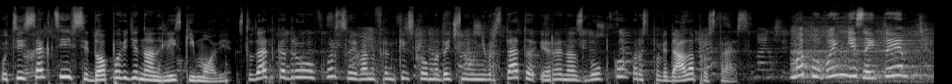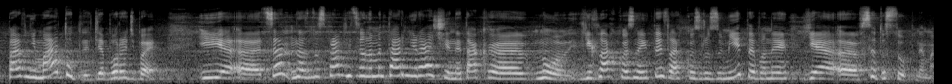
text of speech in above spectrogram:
У цій секції всі доповіді на англійській мові. Студентка другого курсу Івано-Франківського медичного університету Ірина Злубко розповідала про стрес. Повинні знайти певні методи для боротьби. І е, це насправді це елементарні речі, не так е, ну їх легко знайти, легко зрозуміти. Вони є е, вседоступними.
